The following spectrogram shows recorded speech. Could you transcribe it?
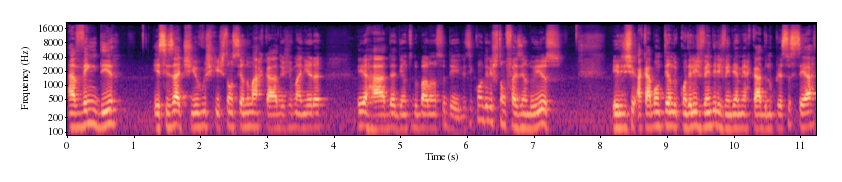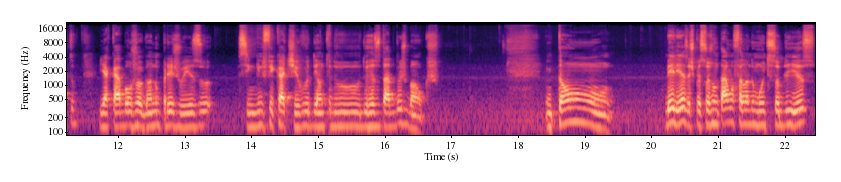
a vender esses ativos que estão sendo marcados de maneira errada dentro do balanço deles. E quando eles estão fazendo isso, eles acabam tendo, quando eles vendem, eles vendem a mercado no preço certo e acabam jogando um prejuízo significativo dentro do, do resultado dos bancos. Então, beleza, as pessoas não estavam falando muito sobre isso,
